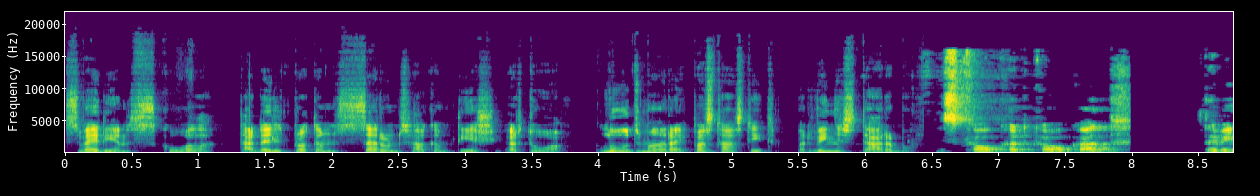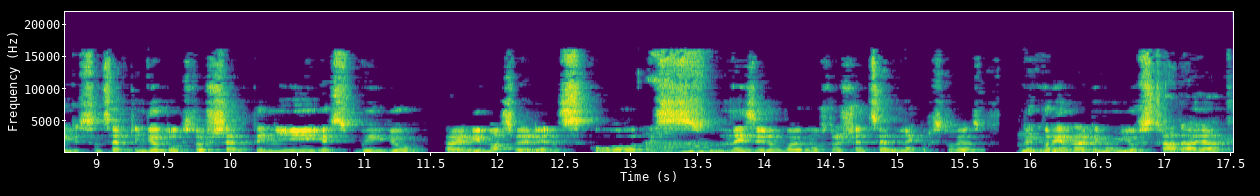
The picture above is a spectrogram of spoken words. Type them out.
Svētdienas skola. Tādēļ, protams, sarunu sākam tieši ar to. Lūdzu, Mārai pastāstīt par viņas darbu. Es kaut kad, kaut kad 97, 2007. es biju raidījumā Svētdienas skola. Es ah. nezinu, vai mums droši vien ceļi nekrustojās. Pie kuriem raidījumiem jūs strādājāt?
